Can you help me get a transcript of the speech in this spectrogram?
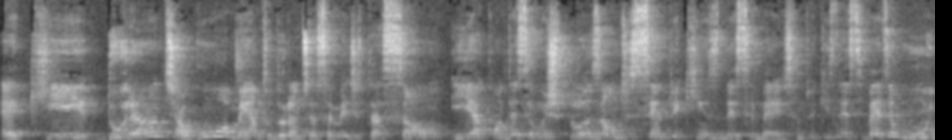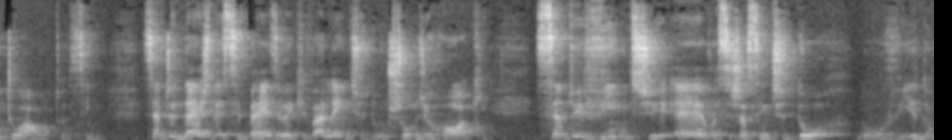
é que durante algum momento durante essa meditação ia acontecer uma explosão de 115 decibéis. 115 decibéis é muito alto, assim. 110 decibéis é o equivalente de um show de rock, 120 é, você já sente dor no ouvido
